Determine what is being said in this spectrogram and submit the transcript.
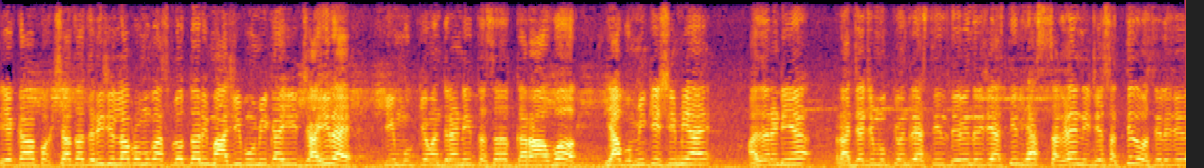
एका पक्षाचा जरी जिल्हा प्रमुख असलो तरी माझी भूमिका ही जाहीर आहे की मुख्यमंत्र्यांनी तसं करावं. या भूमिकेशी मी आहे. आदरणीय राज्याचे मुख्यमंत्री असतील देवेंद्रजी असतील ह्या सगळ्यांनी जे सत्तेत बसलेले जे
